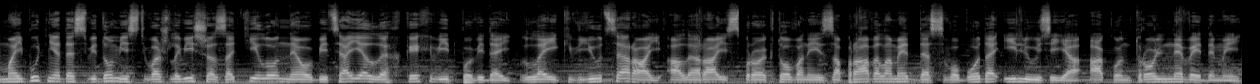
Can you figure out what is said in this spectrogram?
Майбутнє, де свідомість важливіша за тіло, не обіцяє легких відповідей. Лейкв'ю це рай, але рай спроектований за правилами, де свобода ілюзія, а контроль невидимий.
